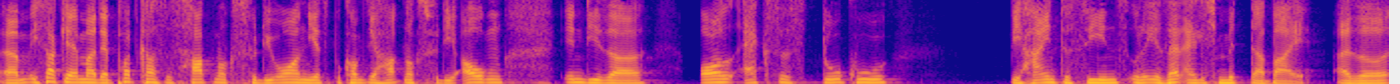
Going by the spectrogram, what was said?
Ähm, ich sage ja immer, der Podcast ist Hard Knocks für die Ohren. Jetzt bekommt ihr Hard Knocks für die Augen in dieser All Access Doku behind the scenes oder ihr seid eigentlich mit dabei. Also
